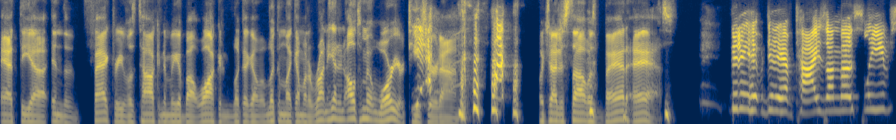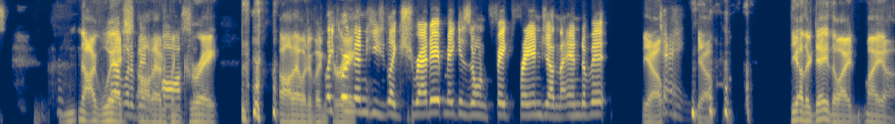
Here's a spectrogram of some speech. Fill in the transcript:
at the uh in the factory was talking to me about walking look like I'm looking like I'm gonna run. He had an Ultimate Warrior T-shirt on, which I just thought was badass. Did it ha- did it have ties on the sleeves? No, I wish. oh, that would have awesome. been great. Oh, that would have been Like great. and then he like shred it, make his own fake fringe on the end of it. yeah, Dang. yeah. The other day, though, I my uh,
